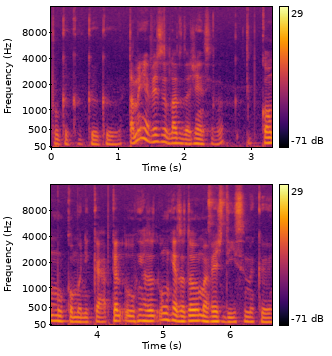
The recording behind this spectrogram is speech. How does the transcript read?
Porque que, que, que, também às vezes do lado da agência, não? Como comunicar. Porque um realizador uma vez disse-me que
